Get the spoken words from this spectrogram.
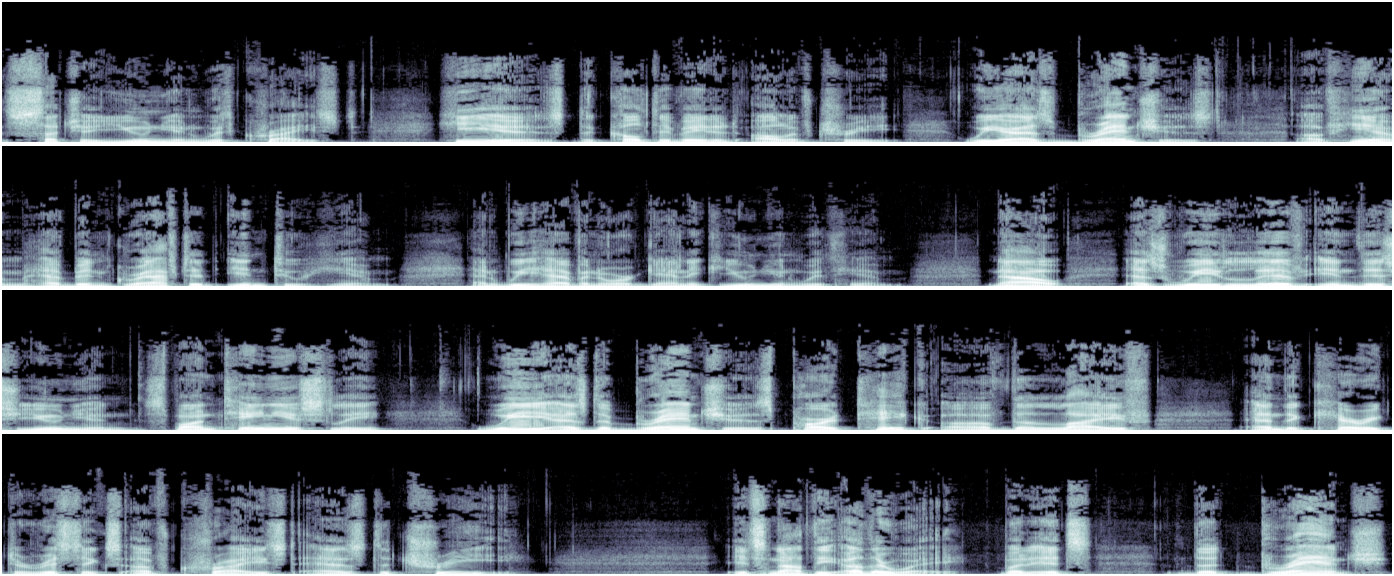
such a union with Christ. He is the cultivated olive tree. We, are as branches of Him, have been grafted into Him, and we have an organic union with Him. Now, as we live in this union spontaneously, we, as the branches, partake of the life and the characteristics of Christ as the tree. It's not the other way, but it's the branch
